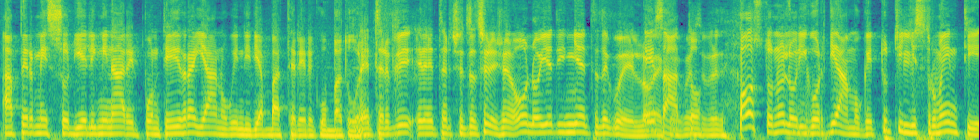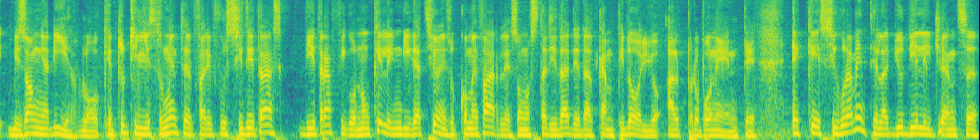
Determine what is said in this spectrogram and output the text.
ha permesso di eliminare il ponte di Traiano, quindi di abbattere le cubature. Le, intervi- le intercettazioni, cioè, oh non gli di niente di quello. Ecco, esatto. Ecco, Posto noi lo ricordiamo che tutti gli strumenti, bisogna dirlo, che tutti gli strumenti per fare i flussi di, tra- di traffico, nonché le indicazioni su come farle, sono stati dati dal Campidoglio al proponente e che sicuramente la due diligence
